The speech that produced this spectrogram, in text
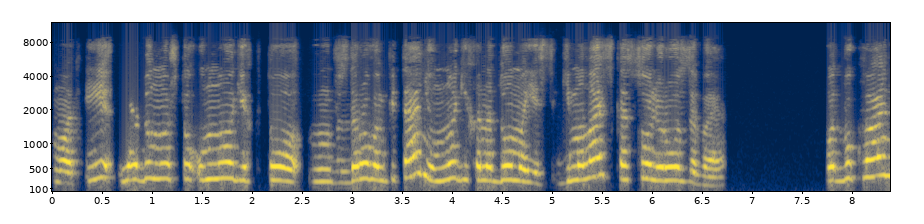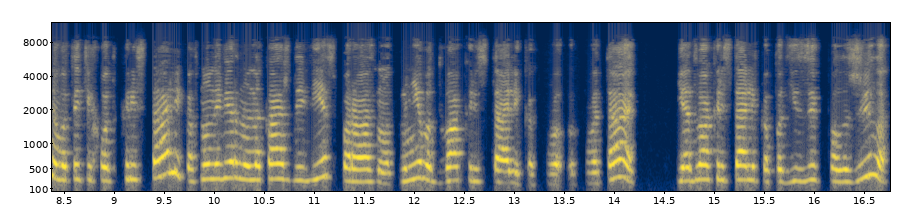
Вот. И я думаю, что у многих, кто в здоровом питании, у многих она дома есть. Гималайская соль розовая. Вот буквально вот этих вот кристалликов, ну, наверное, на каждый вес по-разному. Вот мне вот два кристаллика хватает. Я два кристаллика под язык положила,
